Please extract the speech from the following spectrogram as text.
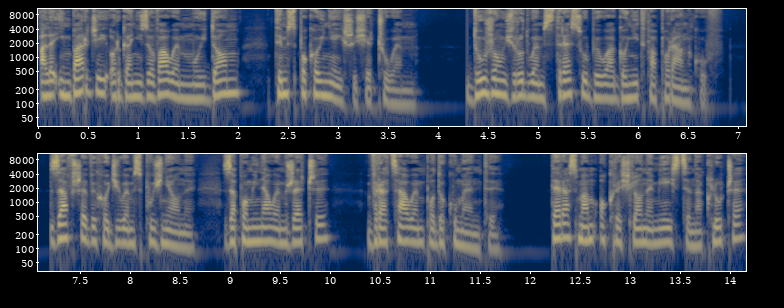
Ale im bardziej organizowałem mój dom, tym spokojniejszy się czułem. Dużą źródłem stresu była gonitwa poranków. Zawsze wychodziłem spóźniony, zapominałem rzeczy, wracałem po dokumenty. Teraz mam określone miejsce na klucze,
